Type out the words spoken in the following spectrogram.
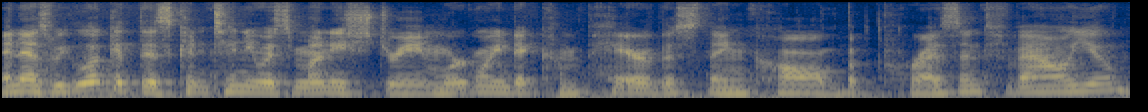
And as we look at this continuous money stream, we're going to compare this thing called the present value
